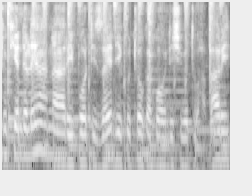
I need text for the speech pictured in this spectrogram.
Tukiendelea na ripoti zaidi kutoka kwa waandishi wetu wa habari.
